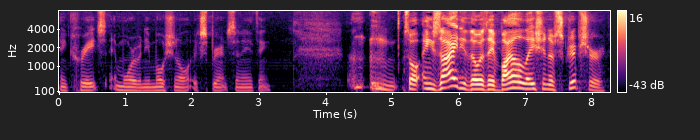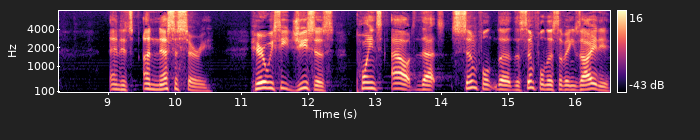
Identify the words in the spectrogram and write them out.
and creates more of an emotional experience than anything. so, anxiety, though, is a violation of Scripture and it's unnecessary. Here we see Jesus points out that sinful, the, the sinfulness of anxiety.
